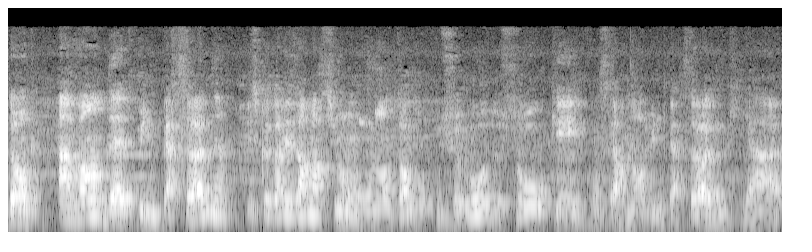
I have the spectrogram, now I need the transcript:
Donc, avant d'être une personne, puisque dans les arts martiaux, on entend beaucoup ce mot de Sooke concernant une personne qui a,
